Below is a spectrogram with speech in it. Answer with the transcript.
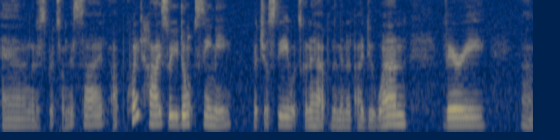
And I'm going to spritz on this side up quite high so you don't see me, but you'll see what's going to happen the minute I do one very uh,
